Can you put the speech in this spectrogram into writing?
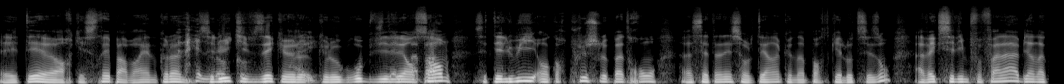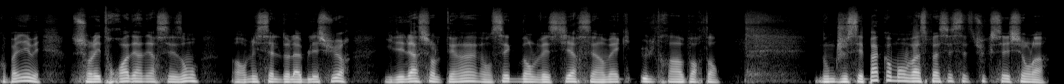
elle était euh, orchestrée par Brian Colon. C'est lui qui faisait que, le, que le groupe vivait ensemble. C'était lui encore plus le patron euh, cette année sur le terrain que n'importe quelle autre saison. Avec Selim Fofana, bien accompagné. Mais sur les trois dernières saisons, hormis celle de la blessure, il est là sur le terrain. et On sait que dans le vestiaire, c'est un mec ultra important. Donc je sais pas comment va se passer cette succession-là.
